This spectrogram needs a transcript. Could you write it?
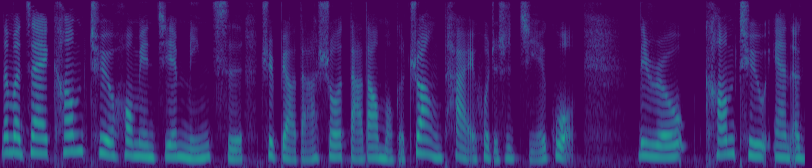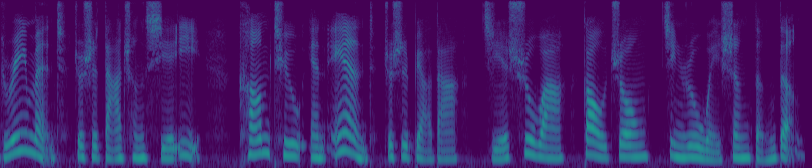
那么在 come to 后面接名词，去表达说达到某个状态或者是结果。例如，come to an agreement 就是达成协议，come to an end 就是表达。结束啊，告终，进入尾声等等。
